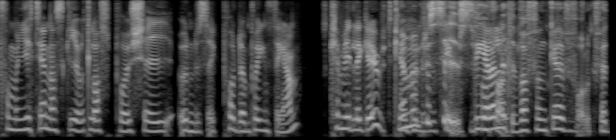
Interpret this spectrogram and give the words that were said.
får man jättegärna skriva till oss på tjej podden på Instagram. Så kan vi lägga ut ja, men lite precis. Dela lite, vad funkar för folk? För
